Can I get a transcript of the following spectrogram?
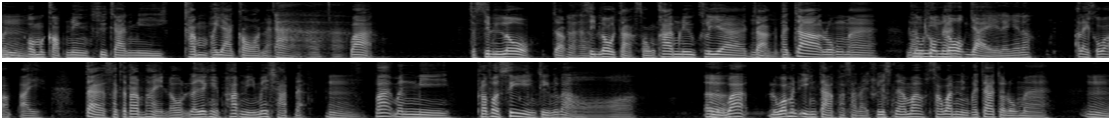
มันอืม องค์ประกอบหนึ่งคือการมีคำพยากรณ์อะอ่าอ่าอ่า ว่าจะสิ้นโลกจะอ่าฮะสิ้นโลกจากสงครามนิวเคลียร์จากอืม พระเจ้าลงมาน้ำท่วมนั่นโลกใหญ่อะไรเงี้ยเนาะอะไรก็ว่าไป แต่สัจธรรมใหม่เราเรายังเห็นภาพนี้ไม่ชัดอะอืมว่ามันมี prophecy จริง ๆ หรือเปล่า อ๋อหรือว่าหรือว่ามันอิงตามศาสนาคริสต์นะว่าสักวันหนึ่งพระเจ้าจะลงมา อืม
